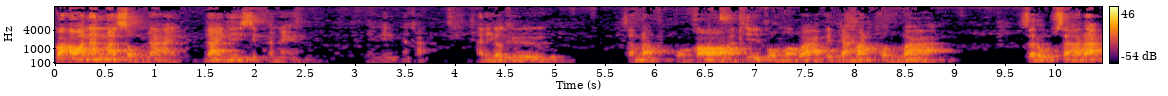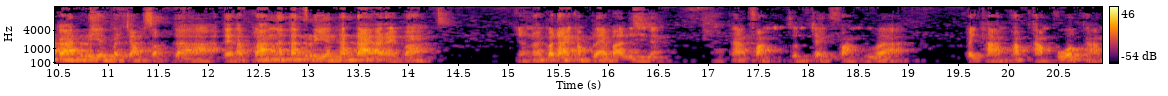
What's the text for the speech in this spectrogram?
ก็เอาอันนั้นมาส่งได้ได้ยี่สิบคะแนนอย่างนี้นะครับ อันนี้ก็คือ สำหรับหัวข้อที่ผมบอกว่าเป็นการวัดผลว่า สรุปสาระการเรียนประจำสัปดาห์ แต่ละครั้งนั้นท่านเรียนท่านได้อะไรบ้าง อย่างนั้นก็ได้คำแปลบาลีแหละถ้าฟังสนใจฟังหรือว่า ไปถามพักถามพวกถาม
